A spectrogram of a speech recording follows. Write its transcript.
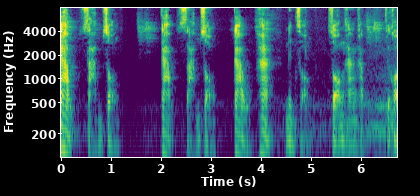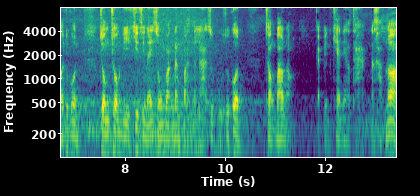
932 932 9512สองหางครับ จะขอให้ทุกคนจงโชคดีคิดสิ่งไหนสมหวังดังปรารถนาสุขูสุขคนช่องเบ้าหน่องก็เป็นแค่แนวทางนะครับเนาะ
